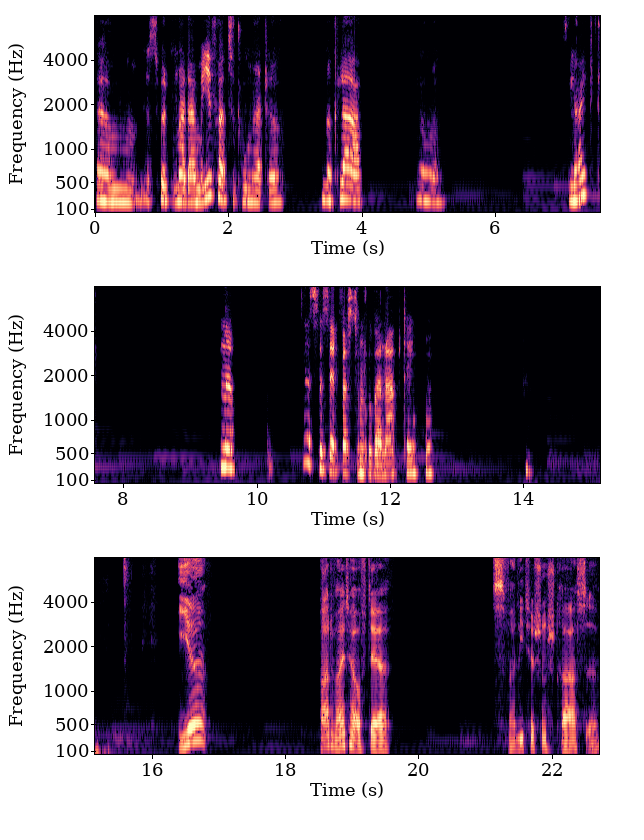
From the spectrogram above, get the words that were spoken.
ähm, es mit Madame Eva zu tun hatte? Na klar. Ja. Vielleicht. Na, das ist etwas zum drüber nachdenken. Ihr fahrt weiter auf der Svalitischen Straße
